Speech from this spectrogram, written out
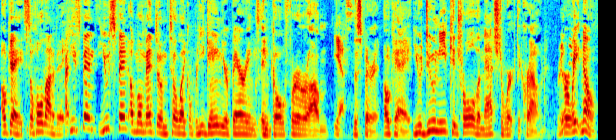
Okay, so hold on a minute. he spent you spent a momentum to like regain your bearings and go for um Yes. the spirit. Okay. You do need control of the match to work the crowd. Really? Or wait, no.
